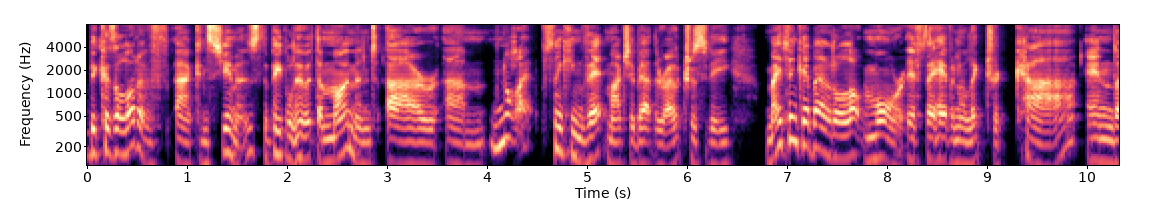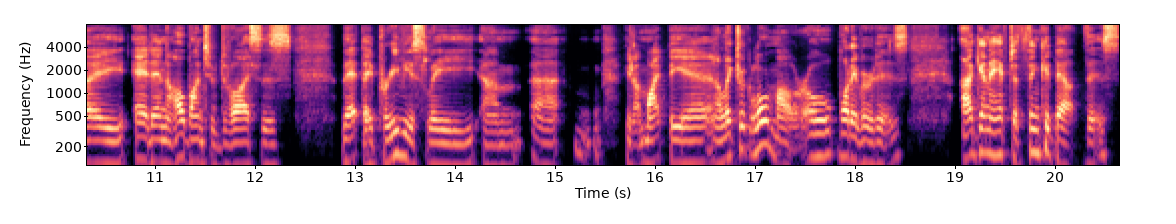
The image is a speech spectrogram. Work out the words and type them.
Because a lot of uh, consumers, the people who at the moment are um, not thinking that much about their electricity, may think about it a lot more if they have an electric car and they add in a whole bunch of devices that they previously, um, uh, you know, might be an electric lawnmower or whatever it is, are going to have to think about this.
